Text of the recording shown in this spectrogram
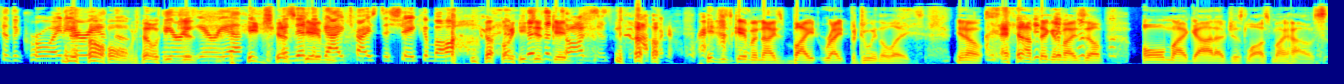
to the groin area? No, the, no, the he just- area? he just and then gave the guy tries to shake him off. No, he just the gave- just No, he just gave him a nice bite right between the legs. You know, and I'm thinking to myself, oh my God, I've just lost my house.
